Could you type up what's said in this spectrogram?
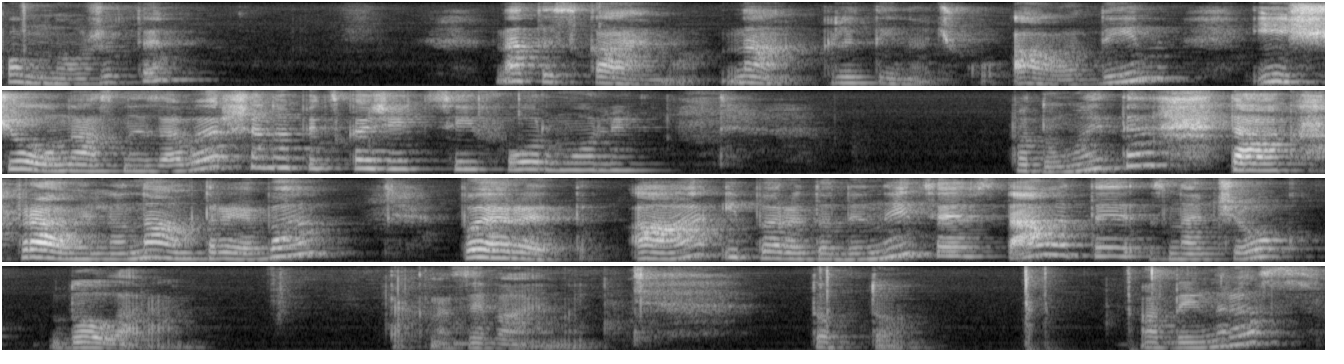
помножити, натискаємо на клітиночку А1. І що у нас не завершено, підскажіть цій формулі. Подумайте, так, правильно, нам треба перед А і перед одиницею ставити значок долара. Так називаємо. Тобто один раз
